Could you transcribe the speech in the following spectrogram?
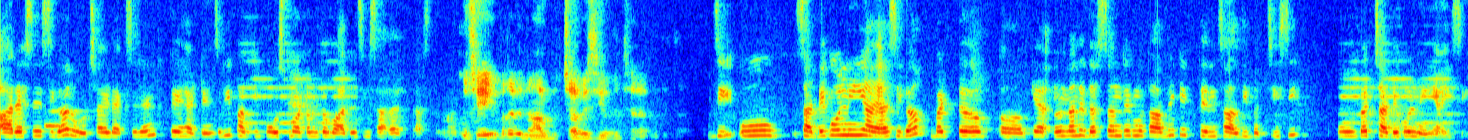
ਆਰਐਸਏ ਸੀਗਾ ਰੋਡ ਸਾਈਡ ਐਕਸੀਡੈਂਟ ਤੇ ਹੈਡ ਇੰਜਰੀ ਬਾਕੀ ਪੋਸਟਮਾਰਟਮ ਤੋਂ ਬਾਅਦ ਅਸੀਂ ਸਾਰਾ ਦੱਸ ਦੇਵਾਂਗੇ। ਕੁਛ ਇਹ ਵੀ ਪਤਾ ਵੀ ਨਾਲ ਬੱਚਾ ਵੀ ਸੀ ਉਹ ਕਿੱਥੇ ਰਹਿ ਗਿਆ? ਜੀ ਉਹ ਸਾਡੇ ਕੋਲ ਨਹੀਂ ਆਇਆ ਸੀਗਾ ਬਟ ਉਹਨਾਂ ਦੇ ਦੱਸਣ ਦੇ ਮੁਤਾਬਿਕ ਇੱਕ 3 ਸਾਲ ਦੀ ਬੱਚੀ ਸੀ ਉਹ ਬਟ ਸਾਡੇ ਕੋਲ ਨਹੀਂ ਆਈ ਸੀ।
